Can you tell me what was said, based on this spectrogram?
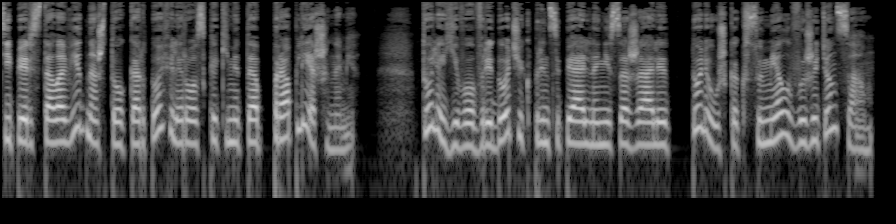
Теперь стало видно, что картофель рос какими-то проплешинами. То ли его в рядочек принципиально не сажали, то ли уж как сумел выжить он сам.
